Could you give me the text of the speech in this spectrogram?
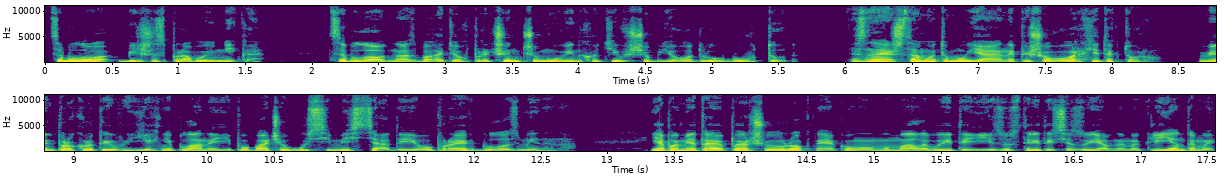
Це було більше справою Міка. Це була одна з багатьох причин, чому він хотів, щоб його друг був тут. Знаєш, саме тому я не пішов в архітектуру. Він прокрутив їхні плани і побачив усі місця, де його проєкт було змінено. Я пам'ятаю перший урок, на якому ми мали вийти і зустрітися з уявними клієнтами,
